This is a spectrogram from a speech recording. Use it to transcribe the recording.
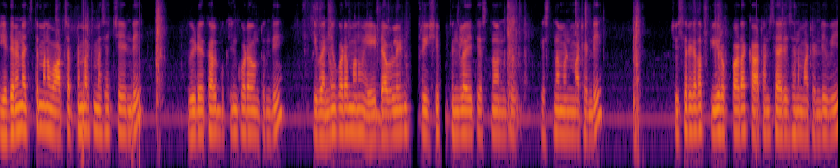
ఏదైనా నచ్చితే మన వాట్సాప్ నెంబర్‌కి మెసేజ్ చేయండి. వీడియో కాల్ బుకింగ్ కూడా ఉంటుంది. ఇవన్నీ కూడా మనం 899 ఫ్రీ షిప్పింగ్‌లో అయితే ఇస్తున్నాం ఇస్తున్నామన్నమాట అండి. చూసారు కదా! ప్యూర్ ఉప్పాడ కాటన్ శారీస్ అనమాట అండి ఇవి.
